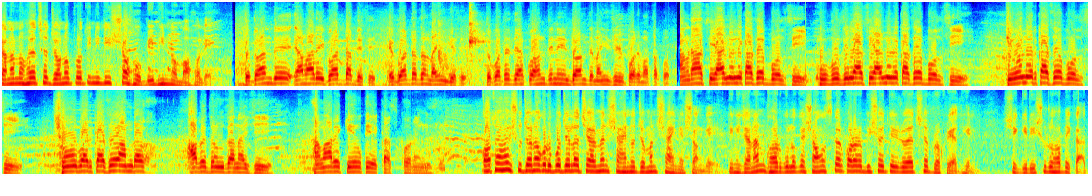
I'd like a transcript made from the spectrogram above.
জানানো হয়েছে জনপ্রতিনিধি সহ বিভিন্ন মহলে। তো দিয়ে আমার এই গড়টা দিয়েছে। এই গড়টা তখন ভাঙি গেছে। তো কত দিয়ে কখন তিনি দিয়ে ভাঙিয়েছিল পরে মাথার পর? আমরা চেয়ারম্যানের কাছে বলছি উপজেলা চেয়ারম্যানের কাছে বলছি টিউনের কাছে বলছি সমবারের কাছেও আমরা আবেদন জানাইছি। আমার কেউ কে কাজ করে না। কথা হয় সুজানগর উপজেলা চেয়ারম্যান শাহিনুজ্জামান শাহিনের সঙ্গে। তিনি জানান ঘরগুলোকে সংস্কার করার বিষয়টি রয়েছে প্রক্রিয়াধীন। শিগগিরই শুরু হবে কাজ।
